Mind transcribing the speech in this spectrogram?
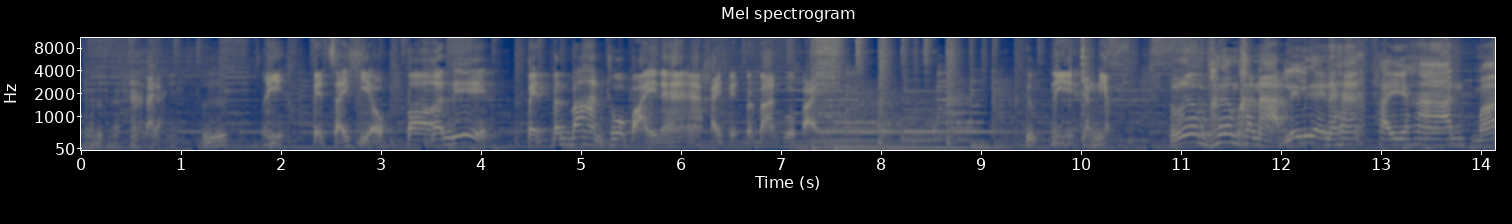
โอ้หนึบมากอะได้ได้ปึ๊บนี่เป็ดไซส์เขียว ต่อกันที่เป็ดบ้านๆทั่วไปนะฮะอะไข่เป็ดบ้านๆทั่วไปปึ๊บนี่อย่างเนียบเริ่มเพิ่มขนาดเรื่อยๆนะฮะไข่หานมา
